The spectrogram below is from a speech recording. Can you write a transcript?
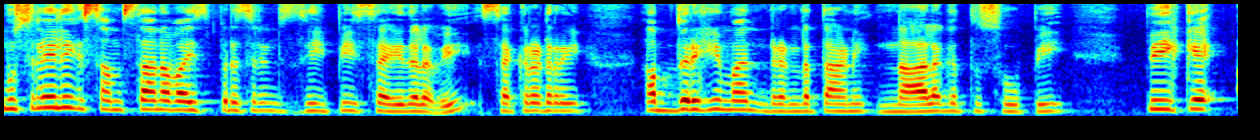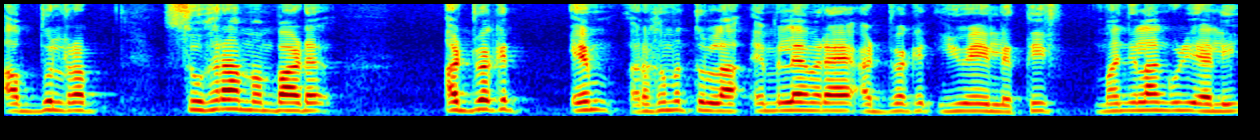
മുസ്ലിം ലീഗ് സംസ്ഥാന vice president C P Saidalavi secretary Abdurahiman Randathani Nalakath Soopy P K Abdul Rab Suhra Mampad advocate M Rahmathulla M L എമാരായ advocate U A Latheef Manjalamkuzhi Ali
